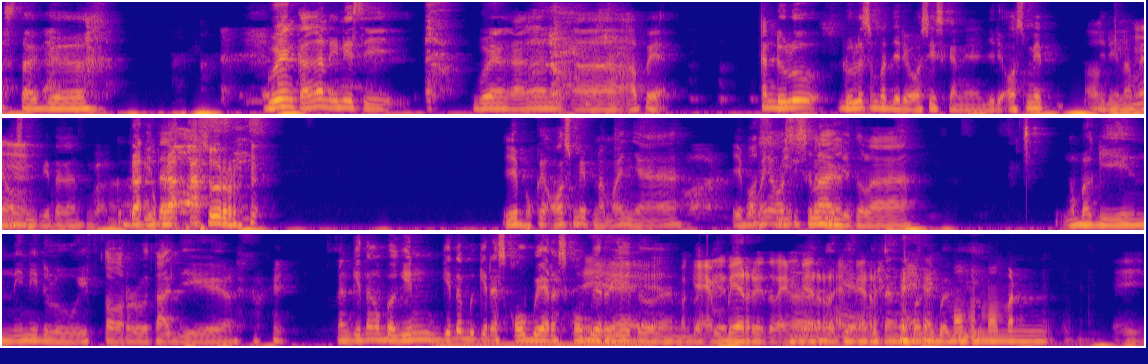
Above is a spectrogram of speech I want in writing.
Astaga. Gue yang kangen ini sih. Gue yang kangen eh, apa ya? Kan dulu dulu sempat jadi OSIS kan ya. Jadi OSMIP. Jadi namanya. OSMIP kita kan. Gebrak-gebrak Kita- kasur. Ya pokoknya OSMIP namanya. Oh, Ya pokoknya OSIS lah bener. gitu lah. Ngebagiin ini dulu iftar dulu takjil. Kan kita ngebagiin kita bikin eskober eskober Iya, gitu iya, kan. Pakai ember itu, ember, Nah, ember. kita ngebagi-bagi. momen-momen Iya.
